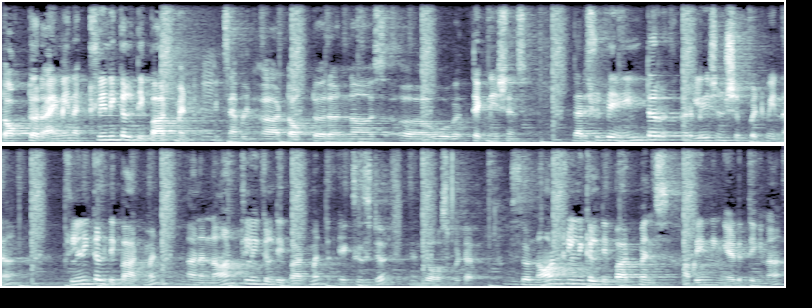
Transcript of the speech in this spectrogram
doctor i mean a clinical department example uh, doctor a nurse uh, who- technicians there should be an inter relationship between a clinical department and a non-clinical department existed in the hospital so non-clinical departments அப்படின்னு நீங்கள் எடுத்தீங்கன்னா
